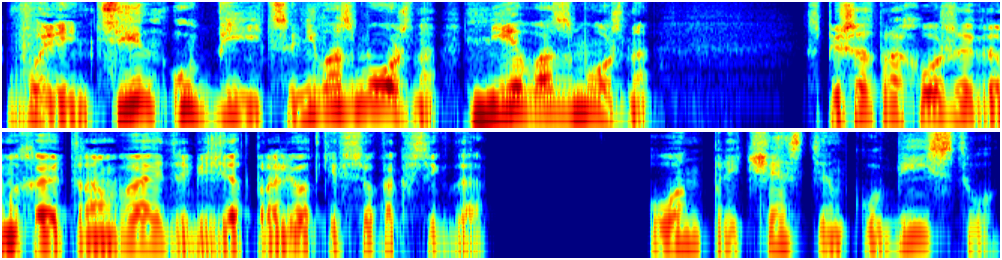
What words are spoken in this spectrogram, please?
Валентин — убийца! Невозможно! Невозможно! Спешат прохожие, громыхают трамваи, дребезжат пролетки, все как всегда. Он причастен к убийству?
